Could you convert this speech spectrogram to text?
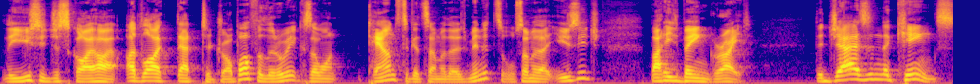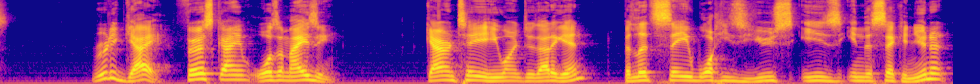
the usage is sky high. I'd like that to drop off a little bit because I want Towns to get some of those minutes or some of that usage, but he's been great. The Jazz and the Kings. Rudy Gay, first game was amazing. Guarantee he won't do that again, but let's see what his use is in the second unit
